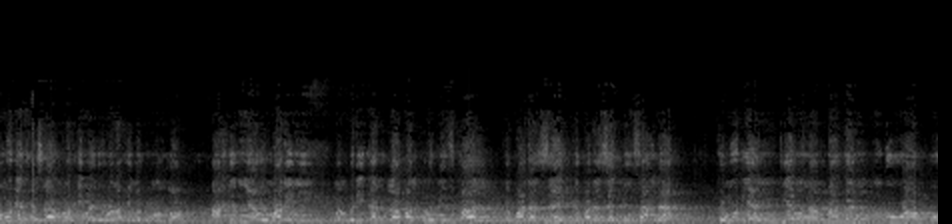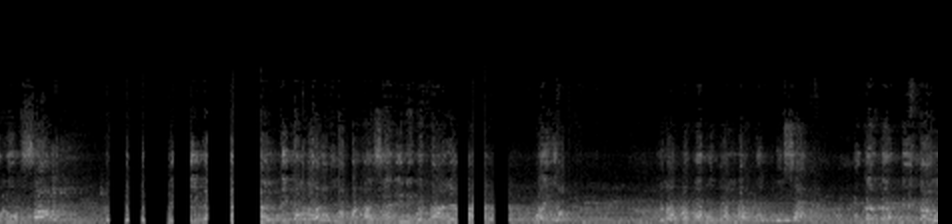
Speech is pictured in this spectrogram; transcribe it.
kemudian Islam rahimani wa rahimakumullah akhirnya Umar ini memberikan 80 mithqal kepada Zaid kepada Zaid bin Sa'na kemudian dia menambahkan 20 sa' maka Zaid ini bertanya wahai kenapa kamu tambah 20 sa' Bukankah piutang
